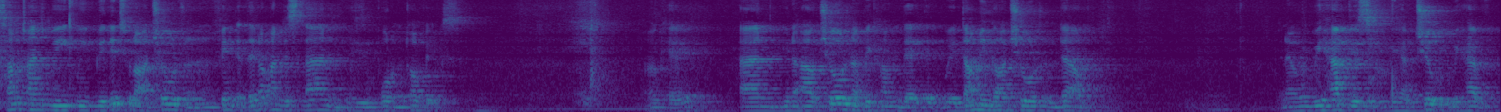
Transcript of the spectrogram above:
sometimes we, we belittle our children and think that they don't understand these important topics. Okay? And you know, our children are becoming that we're dumbing our children down. You know, we have this, we have children, we have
